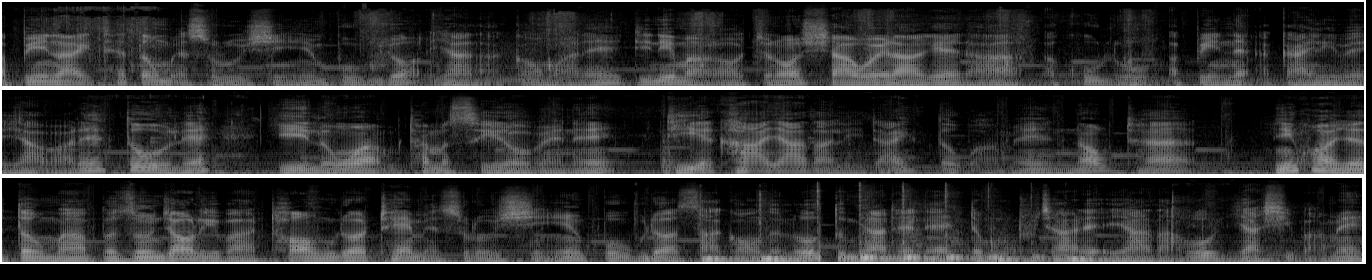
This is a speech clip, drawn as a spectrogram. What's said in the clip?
အပင်လိုက်ထက်တုပ်မယ်ဆိုလို့ရှိရင်ပို့ပြီးတော့အရသာကောင်းပါတယ်။ဒီနေ့မှာတော့ကျွန်တော်ရှာဝယ်လာခဲ့တာအခုလိုအပင်နဲ့အကိုင်းလေးပဲရပါတယ်။သူ့ကိုလည်းရေလုံးဝထပ်မစေးတော့ပဲနဲ့ဒီအခါရတာလေးတိုင်းတုပ်ပါမယ်။နောက်ထပ် မြင်းခွာရဲတုံမှာပဇွန်ကြောက်လေးပါထောင်းပြီးတော့ထည့်မယ်ဆိုလို့ရှိရင်ပို့ပြီးတော့စားကောင်းတယ်လို့သူများထက်လည်းတမှုထူးခြားတဲ့အရာသာကိုရရှိပါမယ်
